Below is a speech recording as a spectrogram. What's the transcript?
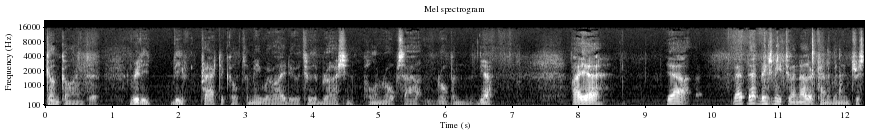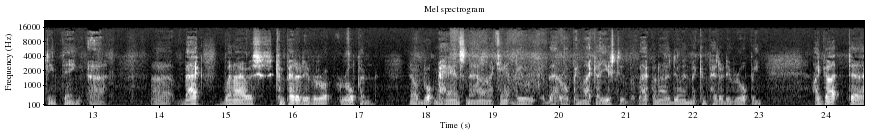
gunk on them to really be practical to me. What I do through the brush and pulling ropes out and roping. Yeah. I, uh, yeah, that that brings me to another kind of an interesting thing. Uh, uh, back when I was competitive ro- roping, you know, I broke my hands now, and I can't do that roping like I used to. But back when I was doing my competitive roping, I got uh,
